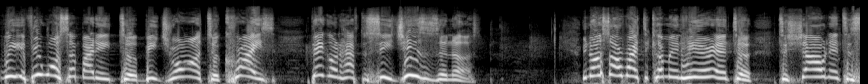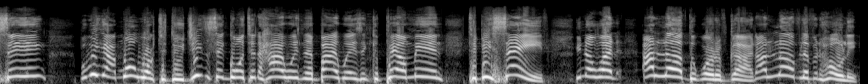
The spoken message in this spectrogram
we, if you want somebody to be drawn to Christ, they're going to have to see Jesus in us. You know, it's all right to come in here and to, to shout and to sing, but we got more work to do. Jesus said, go into the highways and the byways and compel men to be saved. You know what? I love the word of God. I love living holy.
